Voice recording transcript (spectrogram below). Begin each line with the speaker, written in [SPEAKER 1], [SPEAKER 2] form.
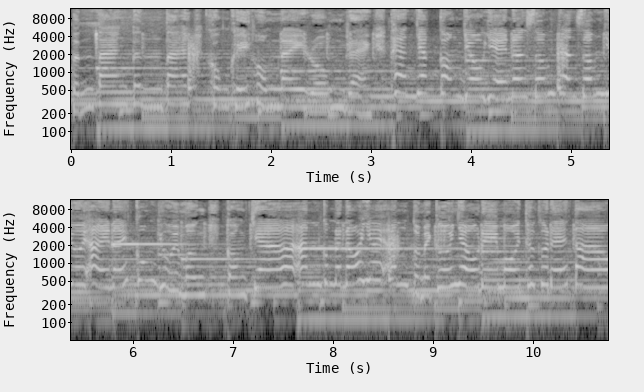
[SPEAKER 1] Tình tan tình tan Không khí hôm nay rộn ràng. Thế anh dắt con dâu về nên sớm trên sớm vui, Ai nấy cũng vui mừng. Còn cha anh cũng đã nói với anh, Tụi mày cưới nhau đi mọi thứ cứ để tao.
